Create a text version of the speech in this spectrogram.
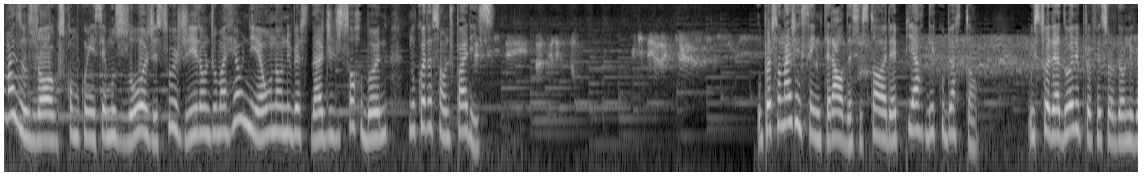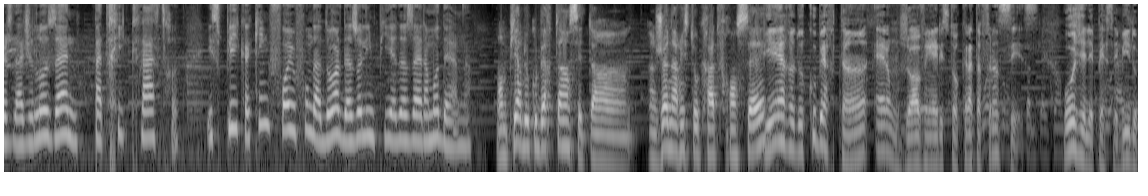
Mas os jogos, como conhecemos hoje, surgiram de uma reunião na Universidade de Sorbonne, no coração de Paris. O personagem central dessa história é Pierre de Coubertin. O historiador e professor da Universidade de Lausanne, Patrick Clastre, explica quem foi o fundador das Olimpíadas da Era Moderna. Pierre de Coubertin, c'est un, un jeune aristocrate français. Pierre de Coubertin era um jovem aristocrata francês. Hoje ele é percebido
